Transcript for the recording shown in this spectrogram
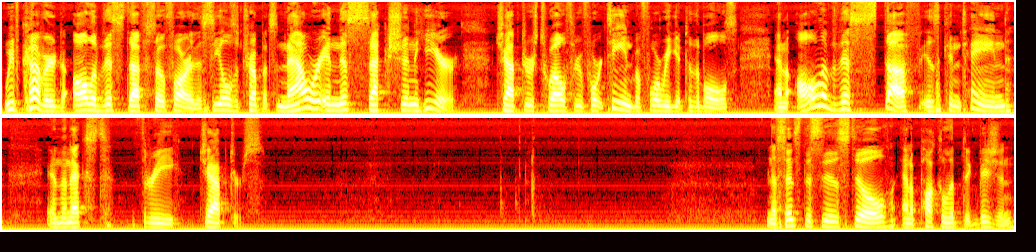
we've covered all of this stuff so far the seals and trumpets. Now we're in this section here, chapters 12 through 14, before we get to the bowls. And all of this stuff is contained in the next three chapters. Now, since this is still an apocalyptic vision,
